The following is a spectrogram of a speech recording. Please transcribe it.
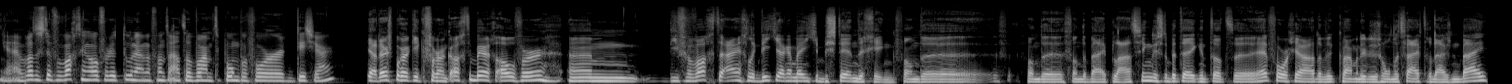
Ja, en wat is de verwachting over de toename van het aantal warmtepompen voor dit jaar? Ja, daar sprak ik Frank Achterberg over. Um, die verwachten eigenlijk dit jaar een beetje bestendiging van de, van de, van de bijplaatsing. Dus dat betekent dat uh, hè, vorig jaar hadden we, kwamen er dus 150.000 bij.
